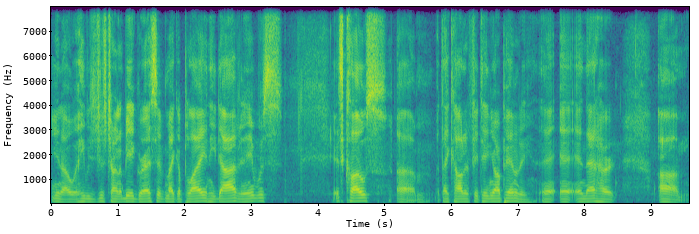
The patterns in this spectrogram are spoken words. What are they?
You know, he was just trying to be aggressive, make a play, and he dived, and it was it's close, um, but they called it a 15 yard penalty, and, and, that hurt. Um,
